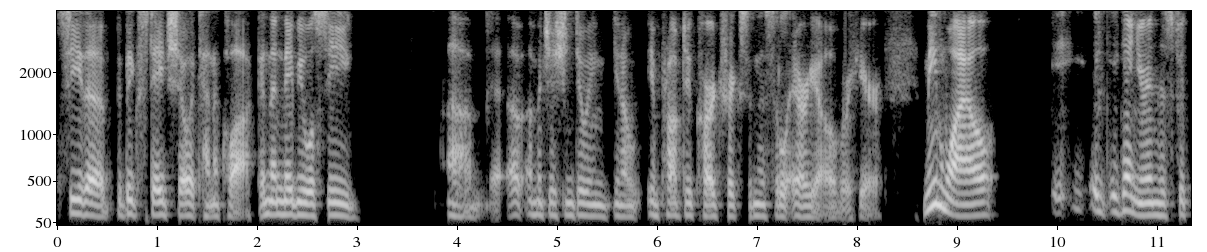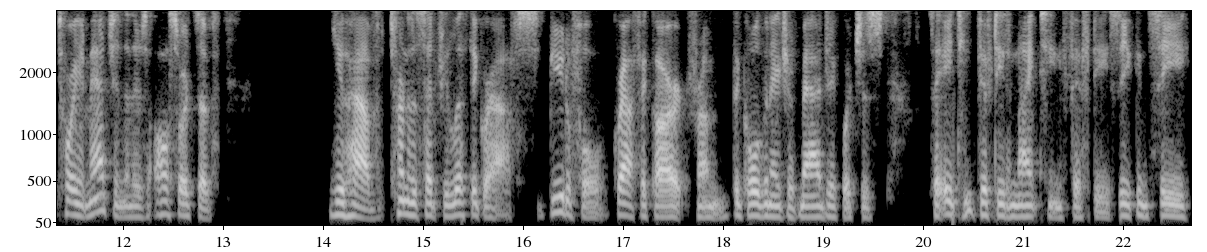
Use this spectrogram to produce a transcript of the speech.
see the the big stage show at ten o'clock, and then maybe we'll see um, a, a magician doing you know impromptu card tricks in this little area over here. Meanwhile, again, you're in this Victorian mansion, and there's all sorts of you have turn of the century lithographs, beautiful graphic art from the golden age of magic, which is say 1850 to 1950. So you can see,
